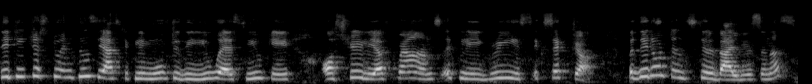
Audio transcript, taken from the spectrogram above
They teach us to enthusiastically move to the US, UK, Australia, France, Italy, Greece, etc but they don't instill values in us.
